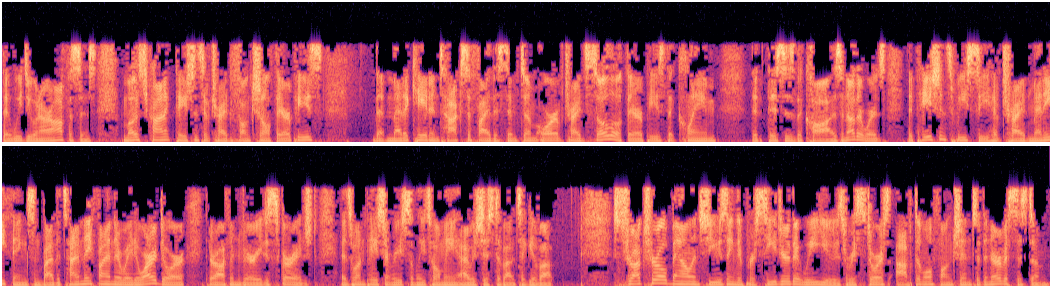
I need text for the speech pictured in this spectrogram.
that we do in our offices. Most chronic patients have tried functional therapies that medicate and toxify the symptom or have tried solo therapies that claim that this is the cause. In other words, the patients we see have tried many things and by the time they find their way to our door, they're often very discouraged. As one patient recently told me, I was just about to give up. Structural balance using the procedure that we use restores optimal function to the nervous system.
